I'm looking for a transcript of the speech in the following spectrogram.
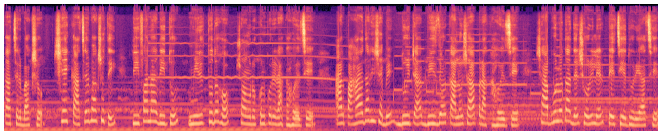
কাচের বাক্স। সেই কাচের বাক্সতেই রিফান ঋতুর মৃতদেহ সংরক্ষণ করে রাখা হয়েছে। আর পাহারাদার হিসেবে দুইটা বীজদর কালো সাপ রাখা হয়েছে। সাপগুলো তাদের শরীরের পেঁচিয়ে ধরে আছে।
